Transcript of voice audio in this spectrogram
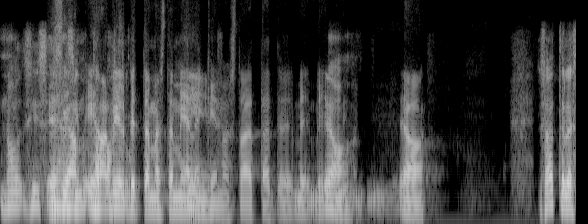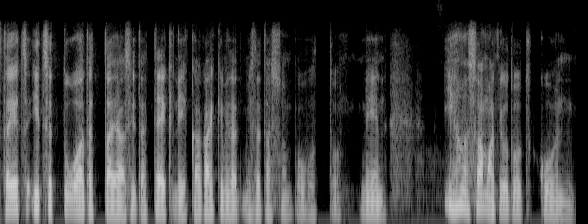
No siis ihan, ihan tapahtu... vilpittömästä mielenkiinnosta. Niin. Että, mi, joo. joo. Jos ajattelee sitä itse, itse tuotetta ja sitä tekniikkaa, kaikki mitä, mistä tässä on puhuttu, niin ihan samat jutut kuin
